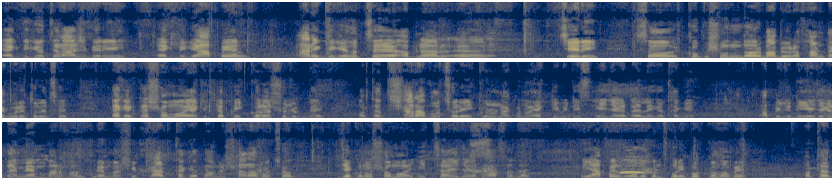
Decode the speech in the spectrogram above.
একদিকে হচ্ছে রাসবেরি, একদিকে আপেল আরেকদিকে হচ্ছে আপনার চেরি। সো খুব সুন্দরভাবে ওরা ফার্মটা গড়ে তুলেছে। এক একটা সময় এক একটা পিক করার সুযোগ দেয়। অর্থাৎ সারা বছরেই কোনো না কোনো অ্যাক্টিভিটিস এই জায়গাটায় লেগে থাকে। আপনি যদি এই জায়গাটায় মেম্বার হন মেম্বারশিপ কার্ড থাকে, তাহলে সারা বছর যে কোনো সময় ইচ্ছা এই জায়গাটায় আসা যায়। এই আপেলগুলো যখন পরিপক্ক হবে, অর্থাৎ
